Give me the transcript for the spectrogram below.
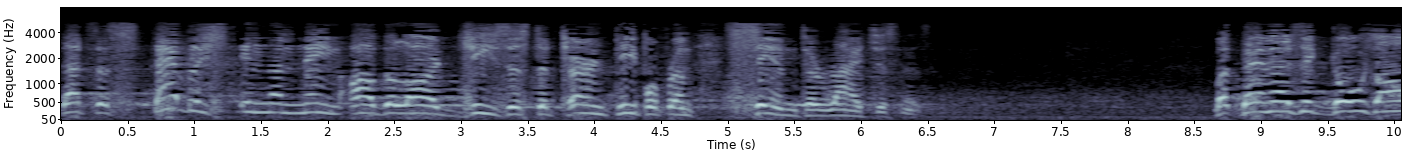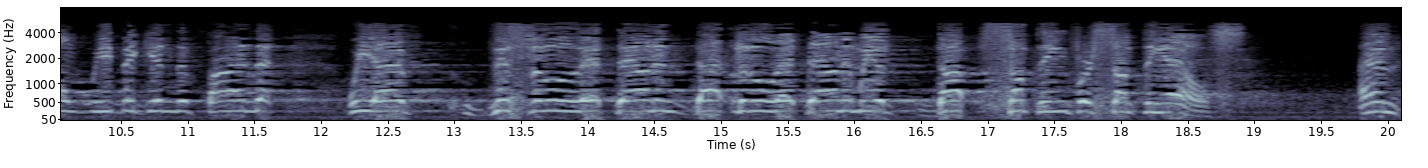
that's established in the name of the Lord Jesus to turn people from sin to righteousness. But then as it goes on, we begin to find that we have this little letdown and that little letdown, and we adopt something for something else. And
